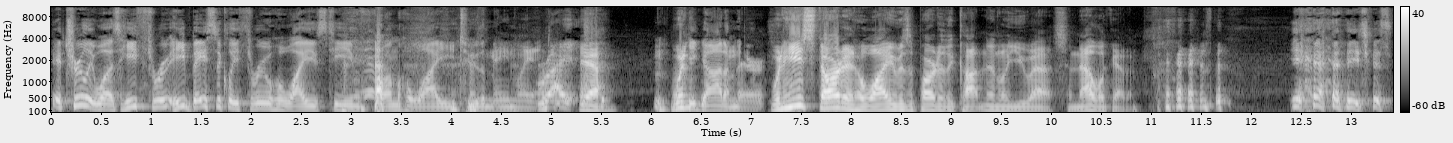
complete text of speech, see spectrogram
It truly was. He threw. He basically threw Hawaii's team from Hawaii to the mainland. right. Yeah. When He got him there. when he started, Hawaii was a part of the continental U.S. And now look at him. Yeah, he just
